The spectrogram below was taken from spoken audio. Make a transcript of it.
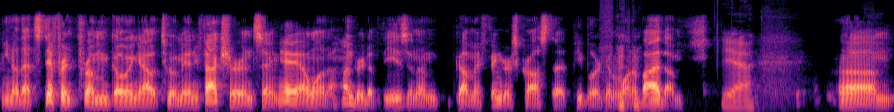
you know that's different from going out to a manufacturer and saying hey i want a hundred of these and i'm got my fingers crossed that people are going to want to buy them. Yeah. Um,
